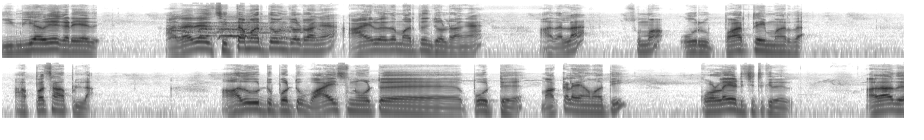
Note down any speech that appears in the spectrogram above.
இந்தியாவிலே கிடையாது. அதாவது சித்த மருத்துவம்னு சொல்கிறாங்க ஆயுர்வேத மருத்துவம் சொல்கிறாங்க அதெல்லாம் சும்மா ஒரு பார்ட் டைம் மாதிரி தான் அப்போ சாப்பிட்லாம். அது விட்டு போட்டு வாய்ஸ் நோட்டு போட்டு மக்களை ஏமாற்றி கொள்ளையடிச்சிட்டு இருக்கிறாரு. அதாவது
